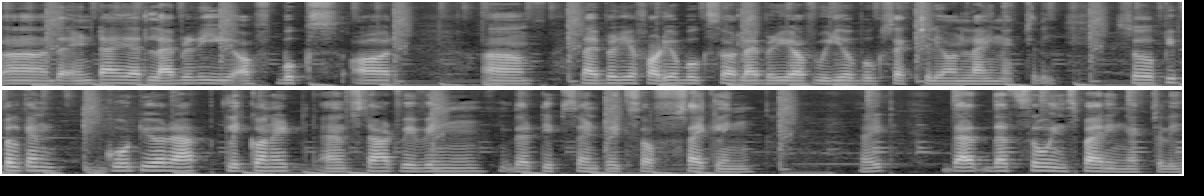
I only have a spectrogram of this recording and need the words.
uh, the entire library of books or um, library of audio books or library of video books actually online actually. So people can go to your app click on it and start viewing the tips and tricks of cycling right? That that's so inspiring actually.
